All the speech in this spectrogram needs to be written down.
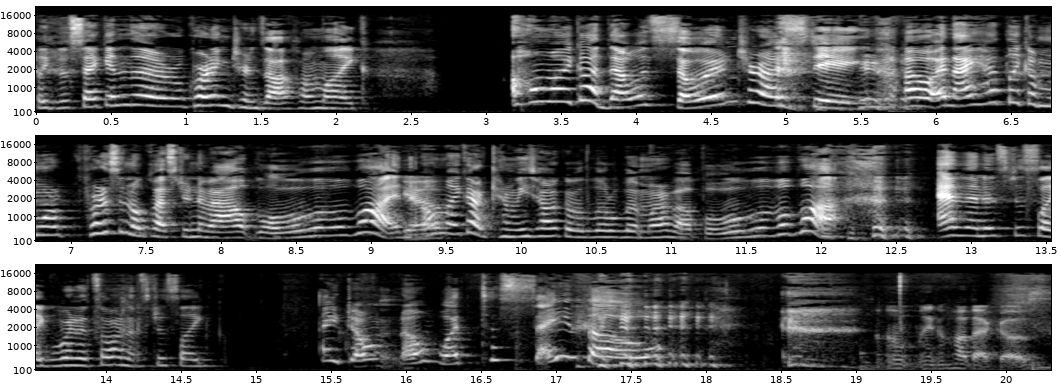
like the second the recording turns off i'm like Oh my god, that was so interesting. oh, and I had like a more personal question about blah blah blah blah blah. And Yeah. oh my god, can we talk a little bit more about blah blah blah blah blah? and then it's just like when it's on, it's just like I don't know what to say though. oh, I know how that goes.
